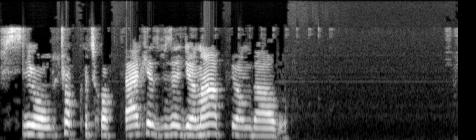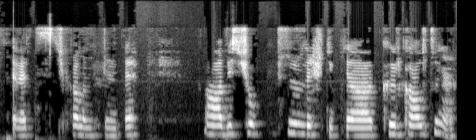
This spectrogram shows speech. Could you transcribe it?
pisliği oldu. Çok kötü koktu. Herkes bize diyor ne yapıyorsun be abi. Evet çıkalım şimdi. Aa biz çok güçsüzleştik ya. 46 ne?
